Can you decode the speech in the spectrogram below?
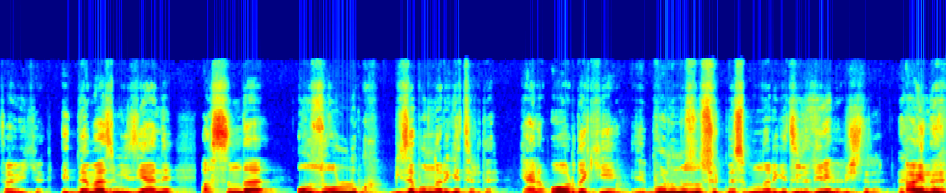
tabii ki. E, demez miyiz? Yani aslında o zorluk bize bunları getirdi. Yani oradaki e, burnumuzun sürtmesi bunları getirdi diyebiliriz. 70 lira. Aynen.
